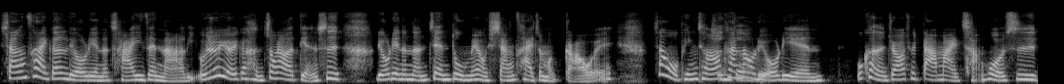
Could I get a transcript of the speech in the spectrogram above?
香菜跟榴莲的差异在哪里？我觉得有一个很重要的点是，榴莲的能见度没有香菜这么高。诶，像我平常要看到榴莲。我可能就要去大卖场，或者是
